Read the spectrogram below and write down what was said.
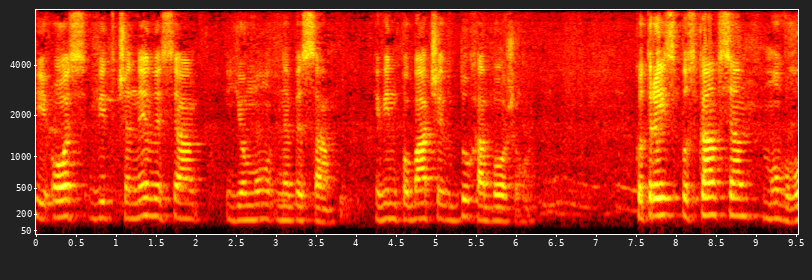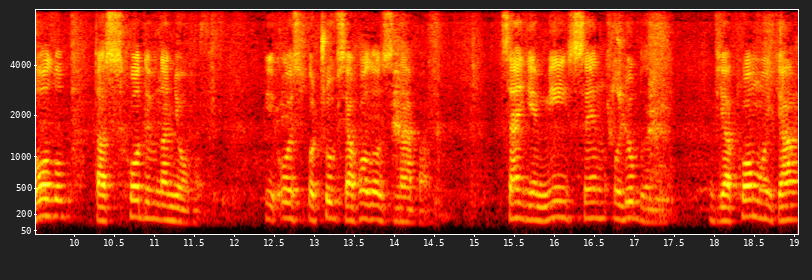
і ось відчинилися йому небеса, і він побачив Духа Божого, котрий спускався, мов голуб, та сходив на нього. І ось почувся голос з неба. Це є мій син улюблений, в якому я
